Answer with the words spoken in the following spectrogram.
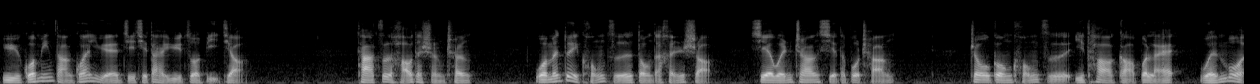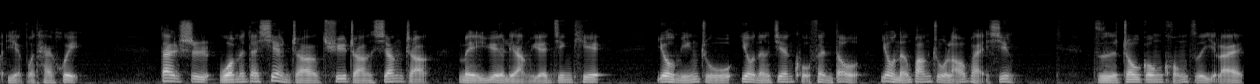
与国民党官员及其待遇做比较。他自豪地声称：“我们对孔子懂得很少，写文章写得不长，周公孔子一套搞不来，文墨也不太会。但是我们的县长、区长、乡长每月两元津贴，又民主，又能艰苦奋斗，又能帮助老百姓。”自周公孔子以来，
